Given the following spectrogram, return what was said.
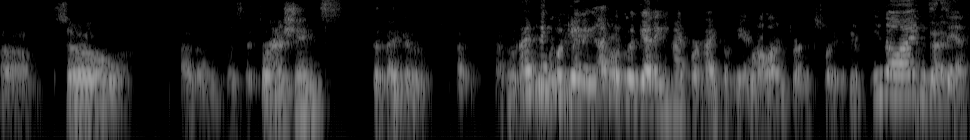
Um, so, I don't, what's that, furnishings that make it. a- I don't I think we're getting, I think we're getting hyper, hyper here. Well, I'm trying to explain to You know, I understand.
